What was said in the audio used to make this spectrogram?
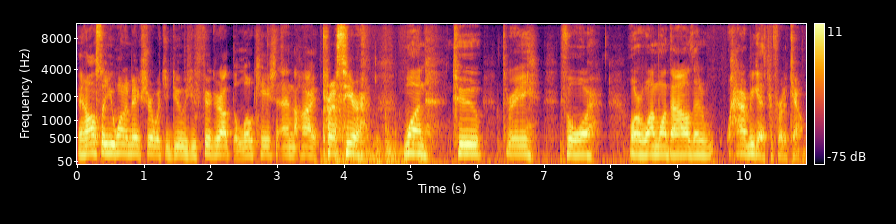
and also you wanna make sure what you do is you figure out the location and the height. Press here, one, two, three, four, or one 1000, however you guys prefer to count.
